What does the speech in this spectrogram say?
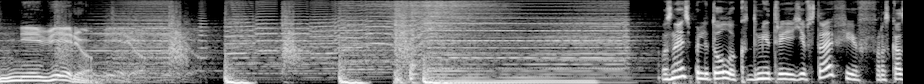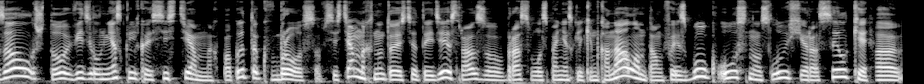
Не верю. Вы знаете, политолог Дмитрий Евстафьев рассказал, что видел несколько системных попыток вбросов. Системных, ну, то есть эта идея сразу вбрасывалась по нескольким каналам, там, Facebook, устно, слухи, рассылки. А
